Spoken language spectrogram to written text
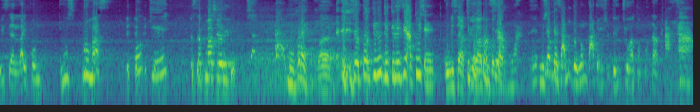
oui, c'est l'iPhone 12 Pro Max. Et Ok. c'est pour ma chérie. Ah, mon frère, Ouais. je continue d'utiliser à touche. Hein. Oublie ça, tu auras ton penser à portable. moi. hein. Nous sommes des amis de longue date. hein. Je te dis, tu auras ton portable. Ah, ah.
